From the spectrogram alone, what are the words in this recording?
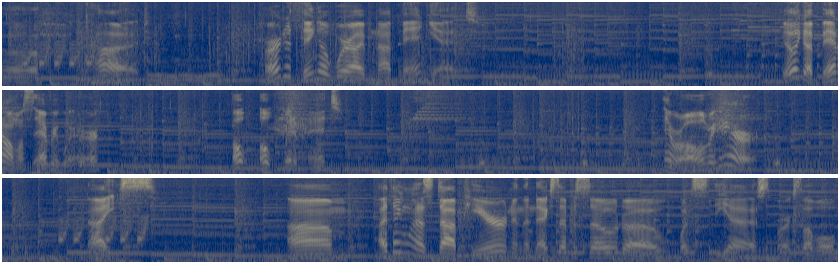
Uh, God. Hard to think of where I've not been yet. feel like I've been almost everywhere. Oh, oh, wait a minute. They were all over here. Nice. Um, I think I'm gonna stop here, and in the next episode, uh, what's the, uh, Sparx level?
